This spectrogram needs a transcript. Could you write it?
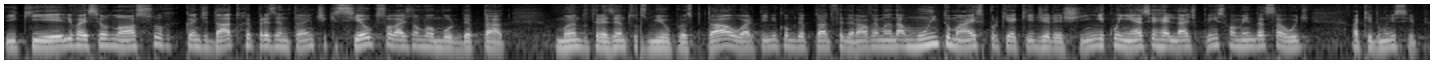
e que ele vai ser o nosso candidato representante, que se eu que sou lá de Novo Hamburgo, deputado, mando 300 mil para o hospital, o Arpini como deputado federal vai mandar muito mais porque é aqui de Erechim e conhece a realidade principalmente da saúde aqui do município.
